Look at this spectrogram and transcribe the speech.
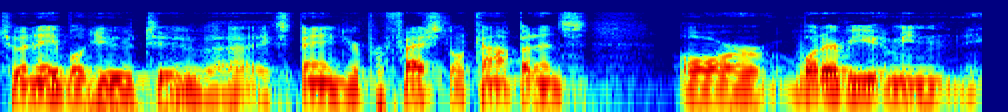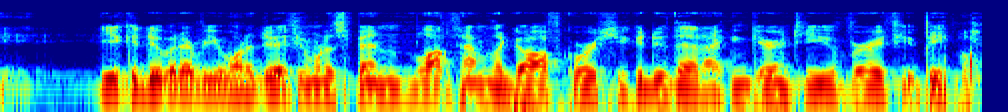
to enable you to uh, expand your professional competence or whatever you. I mean, you could do whatever you want to do. If you want to spend a lot of time on the golf course, you could do that. I can guarantee you, very few people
